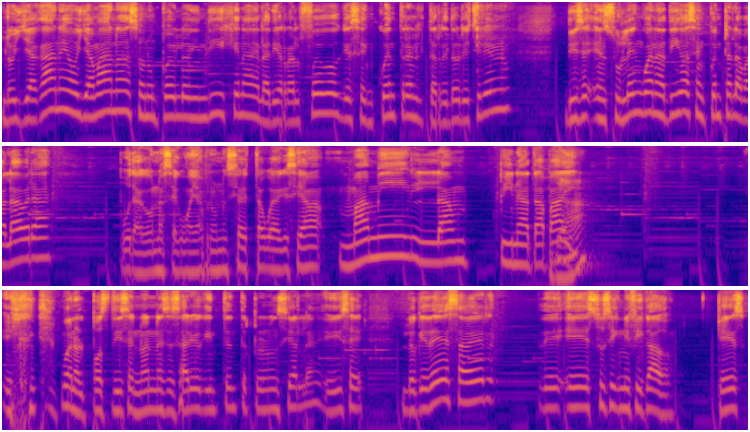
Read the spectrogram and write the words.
Los yaganes o yamanas son un pueblo indígena de la Tierra del Fuego que se encuentra en el territorio chileno. Dice, en su lengua nativa se encuentra la palabra, puta, no sé cómo voy a pronunciar esta weá, que se llama Mami Lampinatapay. ¿Ya? Y, bueno, el post dice, no es necesario que intentes pronunciarla. Y dice, lo que debes saber de, es su significado, que es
